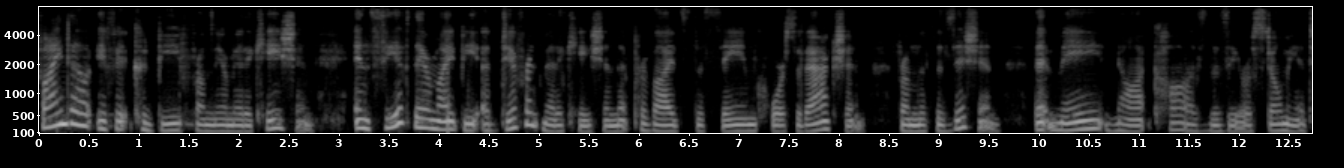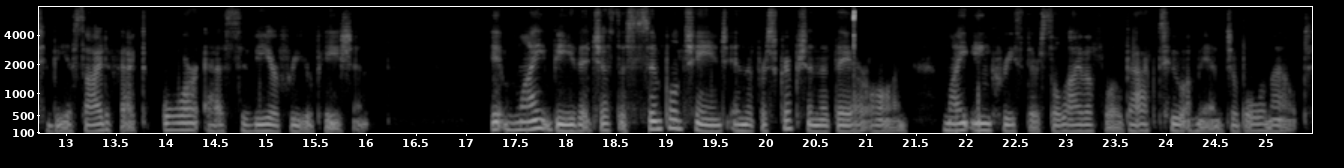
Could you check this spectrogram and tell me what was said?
Find out if it could be from their medication and see if there might be a different medication that provides the same course of action from the physician that may not cause the xerostomia to be a side effect or as severe for your patient. It might be that just a simple change in the prescription that they are on might increase their saliva flow back to a manageable amount.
